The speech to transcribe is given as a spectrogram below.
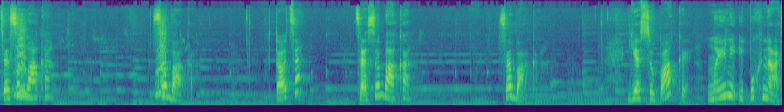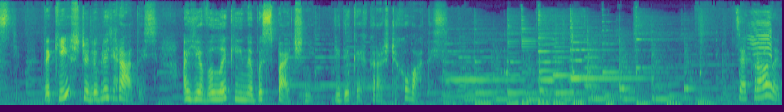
Це собака. Собака. Хто це? Це собака. Собака. Є собаки милі і пухнасті, такі, що люблять гратись, а є великі і небезпечні, від яких краще ховатись. Це кролик.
